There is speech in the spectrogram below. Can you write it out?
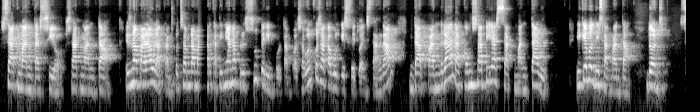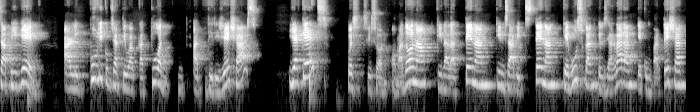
segmentació, segmentar. És una paraula que ens pot semblar marketingiana, però és superimportant. Qualsevol cosa que vulguis fer tu a Instagram dependrà de com sàpigues segmentar-ho. I què vol dir segmentar? Doncs sapiguer el públic objectiu al que tu et, et dirigeixes i aquests, doncs, si són home-dona, quina edat tenen, quins hàbits tenen, què busquen, què els agraden, què comparteixen,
